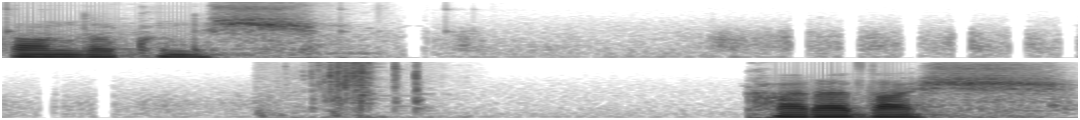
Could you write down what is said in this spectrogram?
Son dokunuş. Karadaş.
